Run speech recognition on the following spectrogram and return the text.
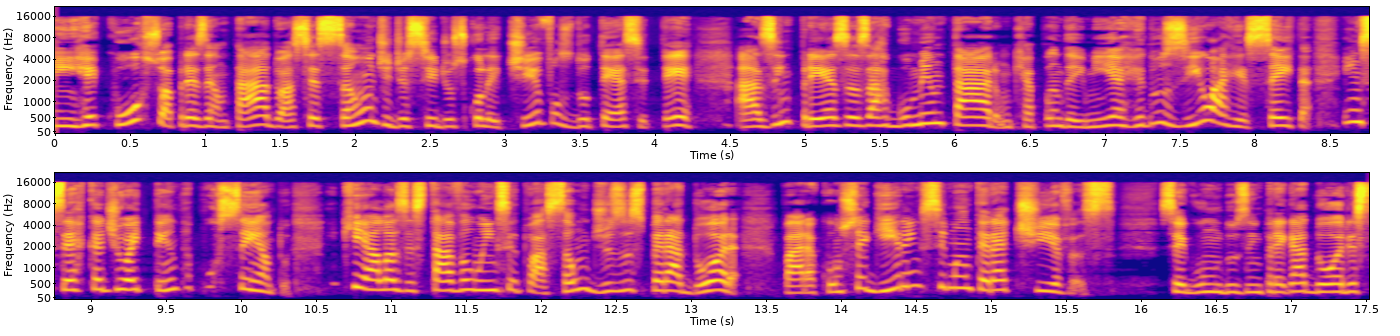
Em recurso apresentado à sessão de dissídios coletivos do TST, as empresas argumentaram que a pandemia reduziu a receita em cerca de 80% e que elas estavam em situação desesperadora para conseguirem se manter ativas. Segundo os empregadores,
